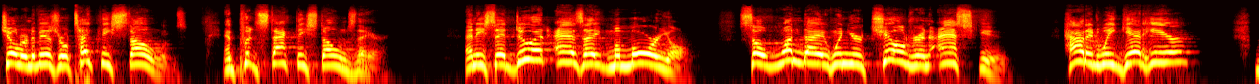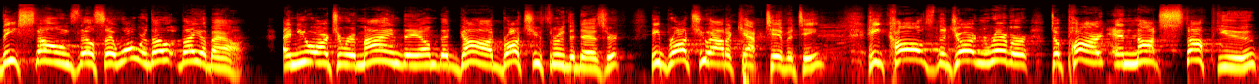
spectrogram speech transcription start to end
children of Israel, take these stones and put, stack these stones there. And he said, do it as a memorial. So one day when your children ask you, how did we get here? These stones, they'll say, what were they about? And you are to remind them that God brought you through the desert. He brought you out of captivity. He caused the Jordan River to part and not stop you.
